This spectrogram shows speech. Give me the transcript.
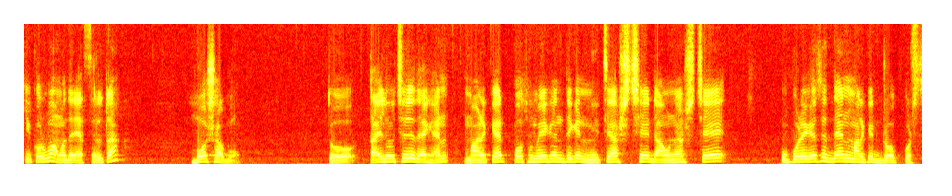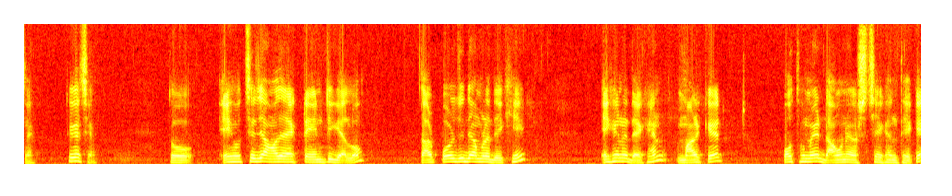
কি করব? আমাদের অ্যাসেলটা বসাবো। তো তাইলে হচ্ছে যে দেখেন মার্কেট প্রথমে এখান থেকে নিচে আসছে ডাউন আসছে, উপরে গেছে দেন মার্কেট ড্রপ করছে, ঠিক আছে? তো এই হচ্ছে যে আমাদের একটা এন্ট্রি গেল। তারপর যদি আমরা দেখি, এখানে দেখেন মার্কেট প্রথমে ডাউনে আসছে এখান থেকে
